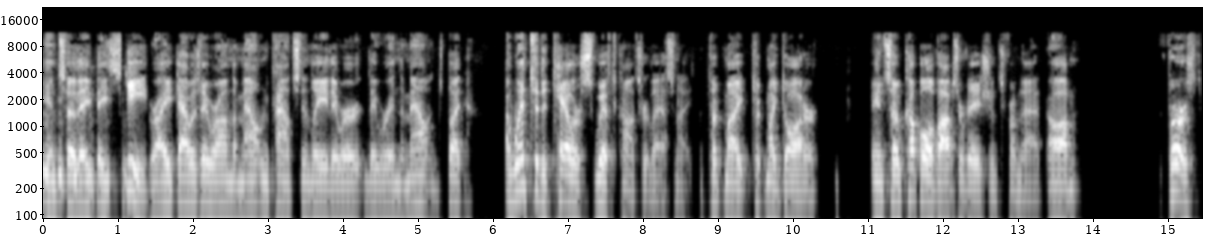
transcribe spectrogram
and so they they skied, right? That was they were on the mountain constantly. They were they were in the mountains. But I went to the Taylor Swift concert last night. Took my took my daughter, and so a couple of observations from that. Um, first,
